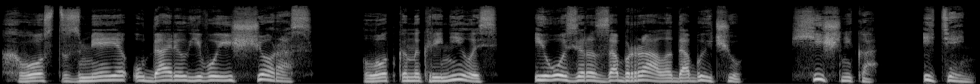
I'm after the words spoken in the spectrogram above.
Хвост змея ударил его еще раз. Лодка накренилась, и озеро забрало добычу — хищника и тень.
